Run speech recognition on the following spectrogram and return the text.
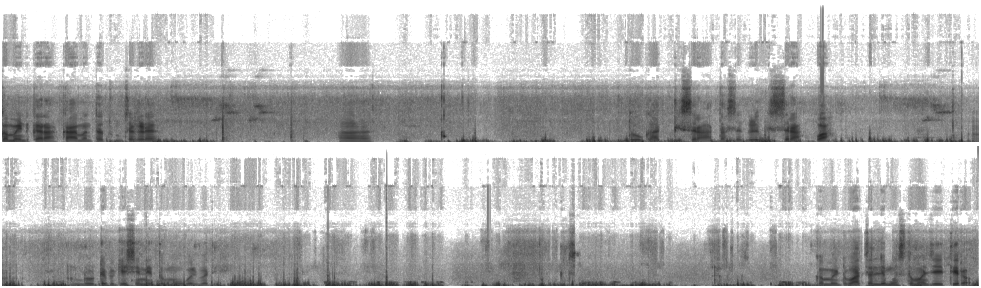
कमेंट करा. काय म्हणतात तुमच्याकडे? दोघा तिसरा आता सगळं विसरा वा. नोटिफिकेशन येतो मोबाईलमध्ये कमेंट वाचायला मस्त मजा येते राव.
